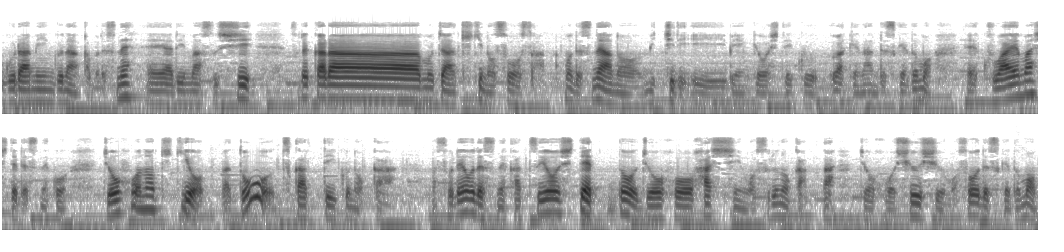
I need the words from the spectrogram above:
グラミングなんかもですね、え、やりますし、それから、もちろん機器の操作もですね、あの、みっちり勉強していくわけなんですけれども、え、加えましてですね、こう、情報の機器をどう使っていくのか、それをですね活用してどう情報発信をするのかあ情報収集もそうですけども、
